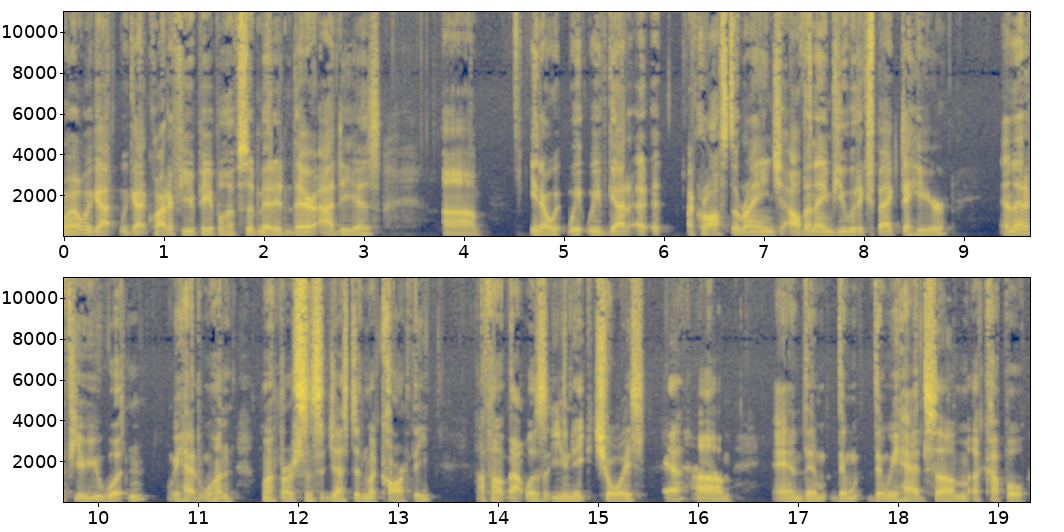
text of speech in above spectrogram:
Well, we got we got quite a few people have submitted their ideas. Um, you know, we, we've got a, a, across the range all the names you would expect to hear, and then a few you wouldn't. We had one one person suggested McCarthy. I thought that was a unique choice. Yeah. Um, and then then then we had some a couple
